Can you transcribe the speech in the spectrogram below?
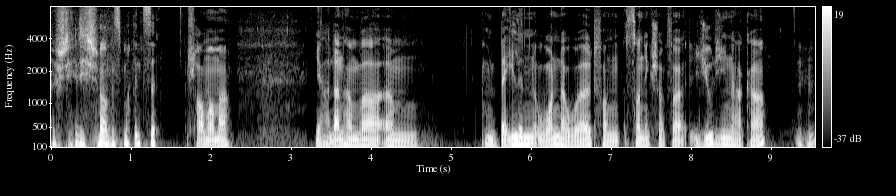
Besteht die Chance, meinst du? schauen wir mal. Ja, dann haben wir ähm, Balin Wonderworld von Sonic-Schöpfer Yuji Naka. Mhm.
